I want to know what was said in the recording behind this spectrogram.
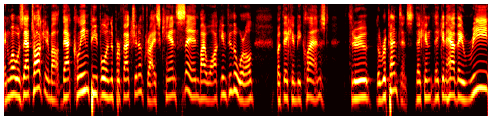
And what was that talking about? That clean people in the perfection of Christ can sin by walking through the world, but they can be cleansed through the repentance. They can, they can have a re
